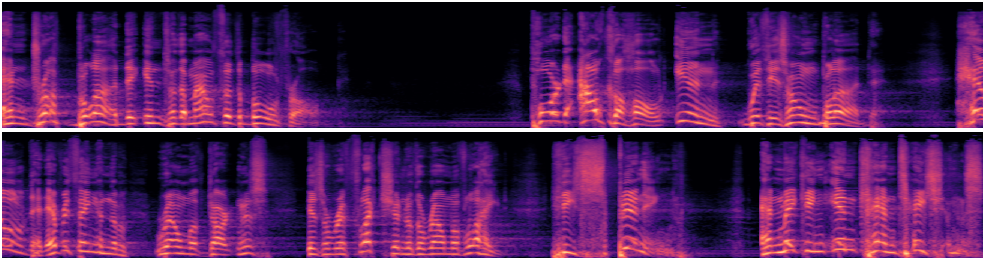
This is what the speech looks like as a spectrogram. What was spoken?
and dropped blood into the mouth of the bullfrog. Poured alcohol in with his own blood. Held it. Everything in the realm of darkness is a reflection of the realm of light. He's spinning and making incantations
